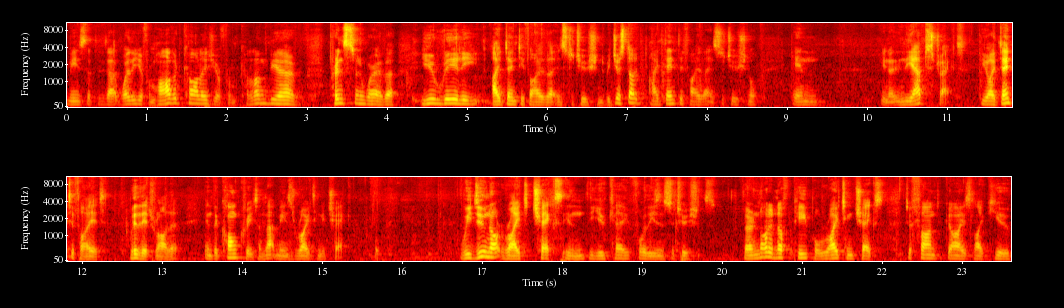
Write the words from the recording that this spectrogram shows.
means that, that whether you're from Harvard College, you're from Columbia, Princeton, wherever, you really identify that institution. We just don't identify that institutional in, you know, in the abstract. You identify it with it rather in the concrete, and that means writing a check. We do not write checks in the UK for these institutions. There are not enough people writing checks to fund guys like you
